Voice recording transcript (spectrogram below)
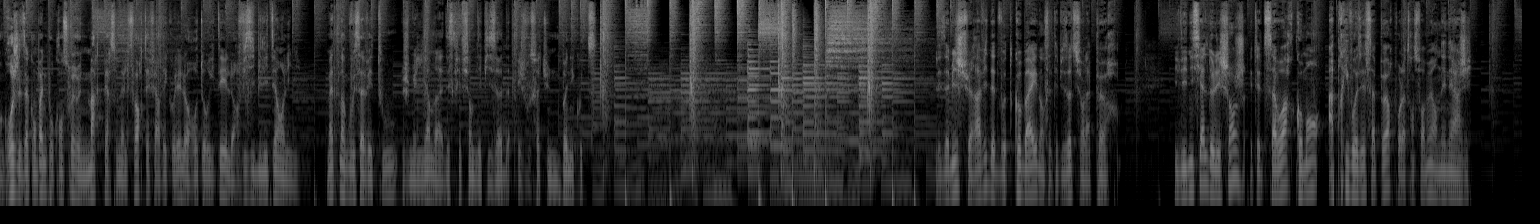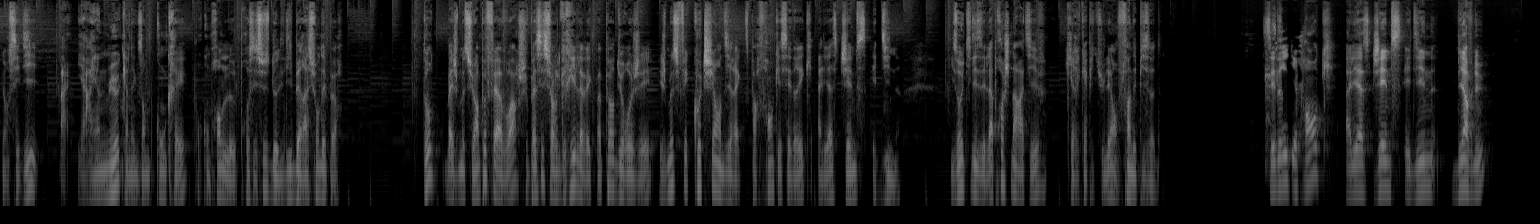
En gros, je les accompagne pour construire une marque personnelle forte et faire décoller leur autorité et leur visibilité en ligne. Maintenant que vous savez tout, je mets le lien dans la description de l'épisode et je vous souhaite une bonne écoute. Les amis, je suis ravi d'être votre cobaye dans cet épisode sur la peur. L'idée initiale de l'échange était de savoir comment apprivoiser sa peur pour la transformer en énergie. Et on s'est dit, bah, il n'y a rien de mieux qu'un exemple concret pour comprendre le processus de libération des peurs. Donc, bah, je me suis un peu fait avoir, je suis passé sur le grill avec ma peur du rejet et je me suis fait coacher en direct par Franck et Cédric, alias James et Dean. Ils ont utilisé l'approche narrative qui récapitulait en fin d'épisode. Cédric et Franck, alias James et Dean, bienvenue.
